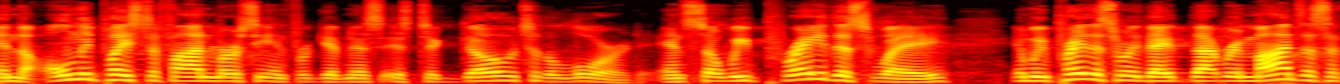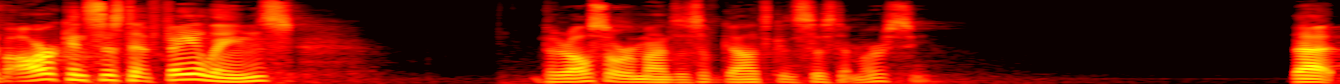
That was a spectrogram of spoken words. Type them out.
and the only place to find mercy and forgiveness is to go to the Lord. And so we pray this way, and we pray this way that, that reminds us of our consistent failings, but it also reminds us of God's consistent mercy. That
